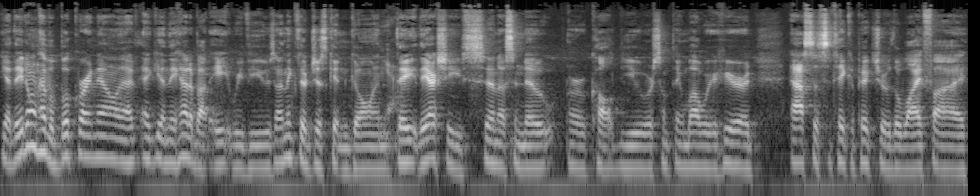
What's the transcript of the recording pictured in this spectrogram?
Yeah, they don't have a book right now. And again, they had about eight reviews. I think they're just getting going. Yeah. They they actually sent us a note or called you or something while we were here and asked us to take a picture of the Wi-Fi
